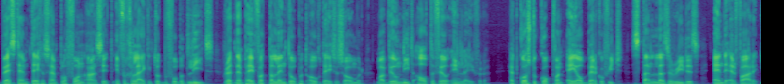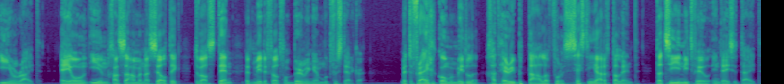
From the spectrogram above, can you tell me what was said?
West Ham tegen zijn plafond aanzit in vergelijking tot bijvoorbeeld Leeds. Redknapp heeft wat talenten op het oog deze zomer, maar wil niet al te veel inleveren. Het kost de kop van Eyal Berkovic, Stan Lazaridis en de ervaren Ian Wright. Eyal en Ian gaan samen naar Celtic, terwijl Stan het middenveld van Birmingham moet versterken. Met de vrijgekomen middelen gaat Harry betalen voor een 16-jarig talent. Dat zie je niet veel in deze tijd.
